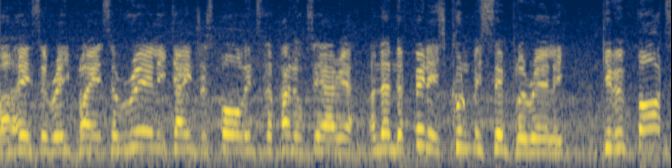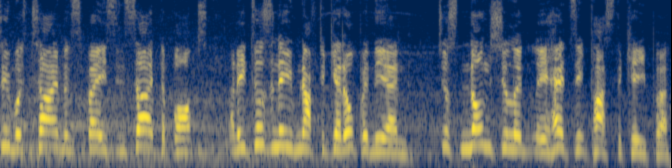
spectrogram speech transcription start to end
Well, here's the replay. It's a really dangerous ball into the penalty area. And then the finish couldn't be simpler, really. Given far too much time and space inside the box, and he doesn't even have to get up in the end. Just nonchalantly heads it past the keeper.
